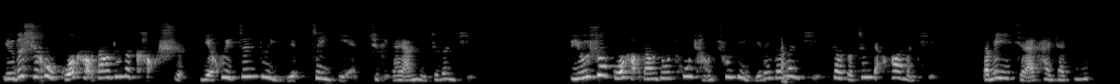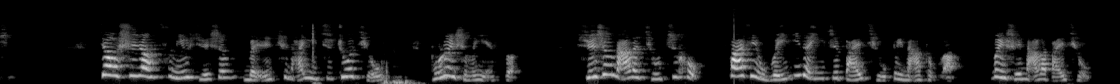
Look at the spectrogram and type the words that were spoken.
有的时候，国考当中的考试也会针对于这一点去给大家命知问题。比如说，国考当中通常出现一类的问题，叫做真假话问题。咱们一起来看一下第一题：教师让四名学生每人去拿一只桌球，不论什么颜色。学生拿了球之后，发现唯一的一只白球被拿走了，问谁拿了白球？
